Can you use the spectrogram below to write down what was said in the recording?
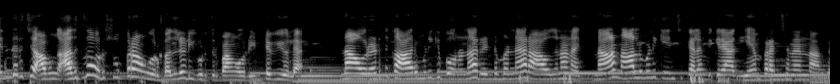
எந்திரிச்சு அவங்க அதுக்கு தான் ஒரு சூப்பரா அவங்க ஒரு பதிலடி கொடுத்துருப்பாங்க ஒரு இன்டர்வியூல நான் ஒரு இடத்துக்கு ஆறு மணிக்கு போகணும்னா ரெண்டு மணி நேரம் ஆகுதுன்னா நான் நான் நாலு மணிக்கு எந்திரிச்சு கிளம்பிக்கிறேன் அது ஏன் பிரச்சனைன்னாங்க.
